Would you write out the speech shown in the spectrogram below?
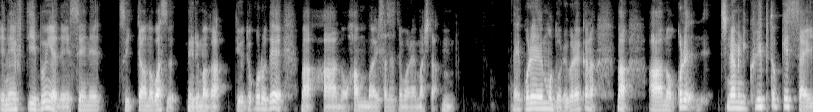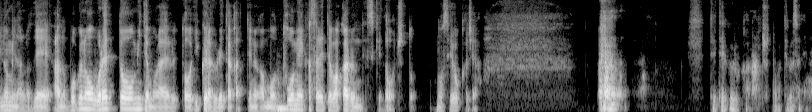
NFT 分野で SNS、Twitter を伸ばすメルマガっていうところで、まあ、あの販売させてもらいました。うんで、これもどれぐらいかな。まあ、あの、これ、ちなみにクリプト決済のみなので、あの、僕のウォレットを見てもらえると、いくら売れたかっていうのがもう透明化されてわかるんですけど、ちょっと載せようか、じゃあ。出てくるかな？ちょっと待ってくださいね。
